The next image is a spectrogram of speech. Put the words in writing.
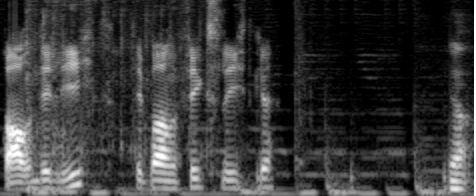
Brauchen die Licht? Die brauchen fix Licht, gell? Ja.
